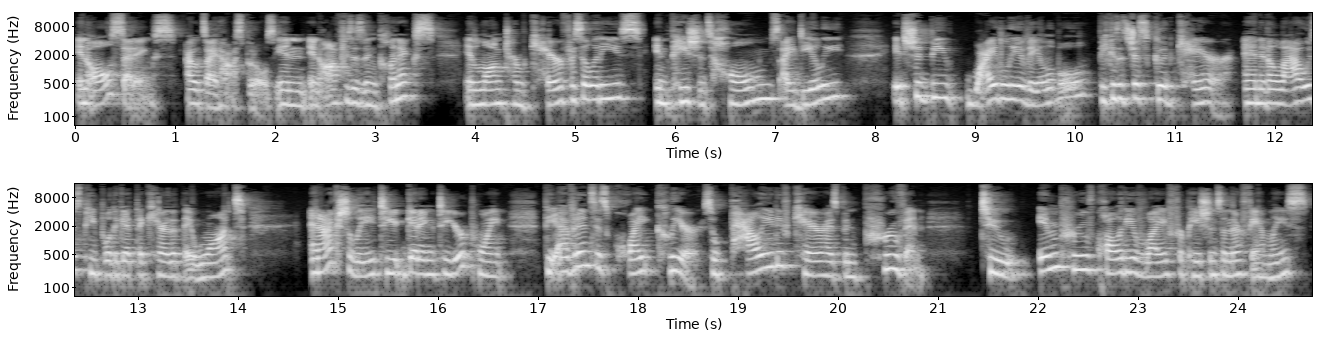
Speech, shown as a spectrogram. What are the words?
in all settings outside hospitals, in, in offices and clinics, in long term care facilities, in patients' homes, ideally. It should be widely available because it's just good care and it allows people to get the care that they want and actually, to getting to your point, the evidence is quite clear. So palliative care has been proven to improve quality of life for patients and their families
